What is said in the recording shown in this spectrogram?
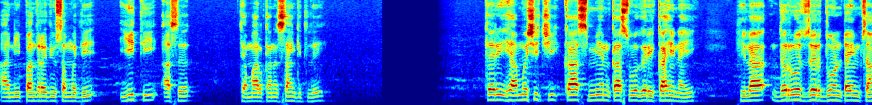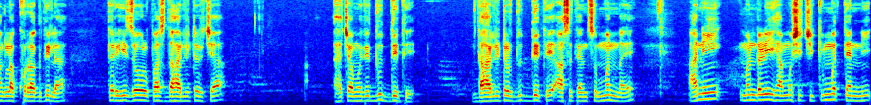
आणि पंधरा दिवसामध्ये येती असं त्या मालकानं सांगितलं आहे तर ह्या म्हशीची कास मेन कास वगैरे काही नाही. हिला दररोज जर दोन टाईम चांगला खुराक दिला तर ही जवळपास दहा लिटरच्या ह्याच्यामध्ये दूध देते. दहा लिटर दूध देते असं त्यांचं म्हणणं आहे. आणि मंडळी ह्या म्हशीची किंमत त्यांनी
